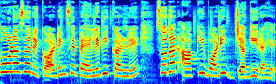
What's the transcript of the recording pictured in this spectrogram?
थोड़ा सा रिकॉर्डिंग से पहले भी कर लें सो दैट आपकी बॉडी जगी रहे.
